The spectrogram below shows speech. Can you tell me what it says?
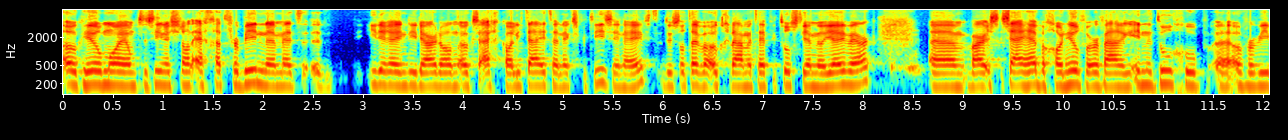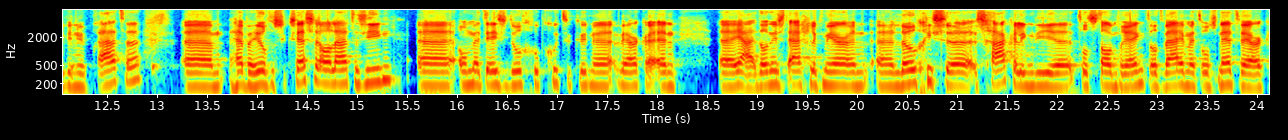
Ook heel mooi om te zien als je dan echt gaat verbinden met iedereen die daar dan ook zijn eigen kwaliteiten en expertise in heeft. Dus dat hebben we ook gedaan met Happy Tosti en Milieuwerk. Ehm, waar zij hebben gewoon heel veel ervaring in de doelgroep eh, over wie we nu praten. Ehm, hebben heel veel successen al laten zien eh, om met deze doelgroep goed te kunnen werken. En eh, ja, dan is het eigenlijk meer een logische schakeling die je tot stand brengt. Dat wij met ons netwerk,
